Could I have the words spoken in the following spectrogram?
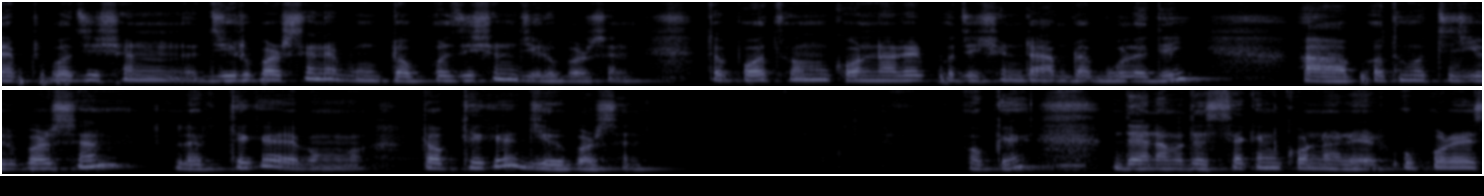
লেফট পজিশন জিরো পার্সেন্ট এবং টপ পজিশন জিরো পার্সেন্ট তো প্রথম কর্নারের পজিশনটা আমরা বলে দিই। প্রথম হচ্ছে জিরো পার্সেন্ট লেফট থেকে এবং টপ থেকে জিরো পার্সেন্ট ওকে, দেন আমাদের সেকেন্ড কর্নারের উপরের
